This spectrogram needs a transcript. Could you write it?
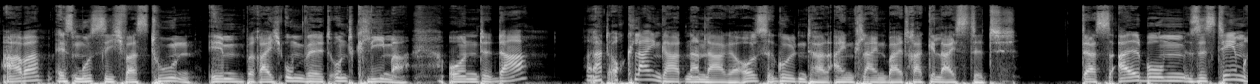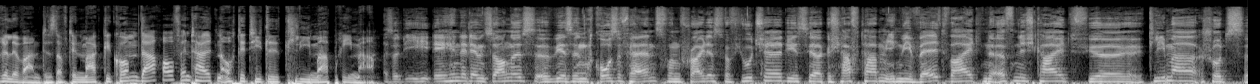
Aber es muss sich was tun im Bereich Umwelt und Klima. Und da hat auch Kleingartenanlage aus Guldenthal einen kleinen Beitrag geleistet. Das Album systemrelevant ist auf den Markt gekommen, darauf enthalten auch der Titel Klima Prima. Also die Idee hinter dem Song ist, wir sind große Fans von Fridays for Future, die es ja geschafft haben, irgendwie weltweit eine Öffentlichkeit für Klimaschutz äh,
